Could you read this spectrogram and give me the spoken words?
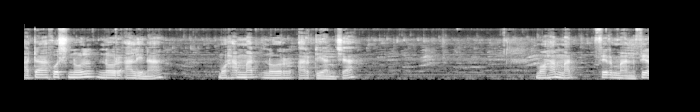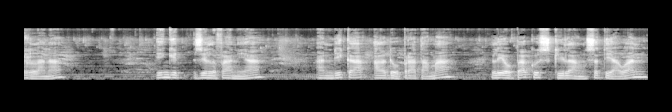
Ada Husnul Nur Alina, Muhammad Nur Ardiansyah, Muhammad Firman Firlana, Inggit Zilvania, Andika Aldo Pratama, Leo Bagus Gilang Setiawan,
